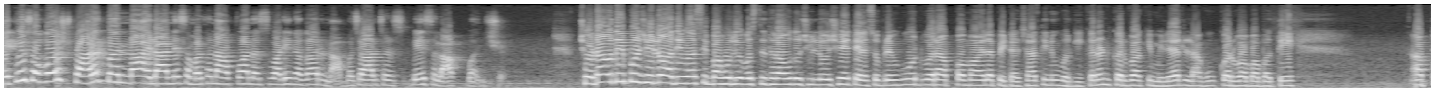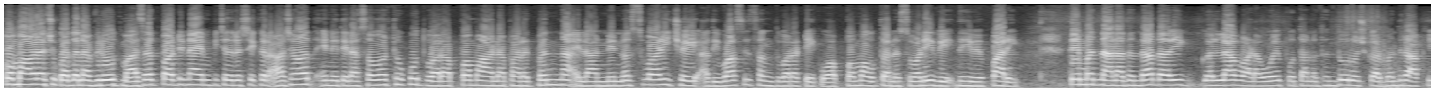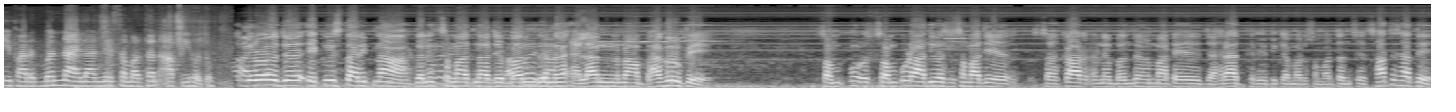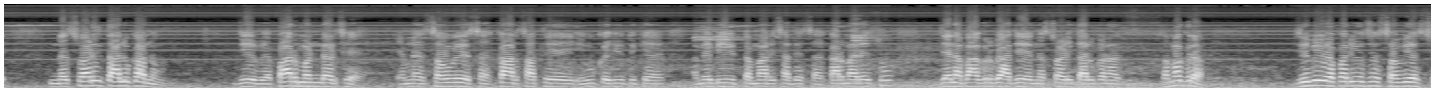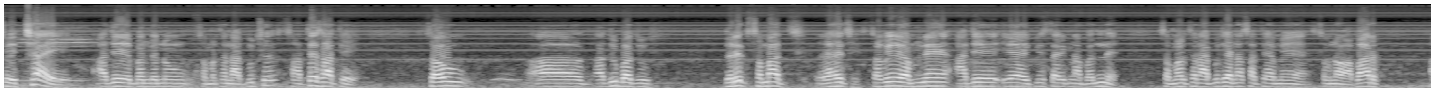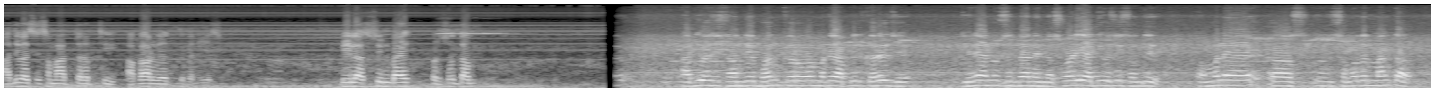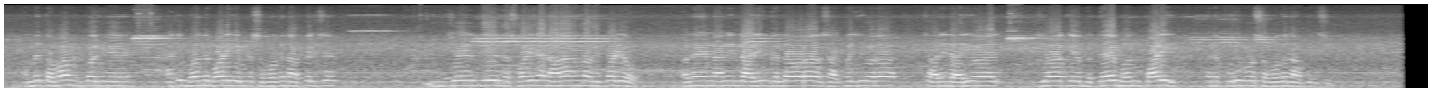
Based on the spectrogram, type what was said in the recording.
એકવીસ ઓગસ્ટ ભારત બંધના એલાનને સમર્થન આપવા નસવાડી નગરના બજાર બે સલાક છે. છોટાઉદેપુર જિલ્લો આદિવાસી બાહુલ્ય વસ્તી ધરાવતો જિલ્લો છે. ત્યારે સુપ્રીમ કોર્ટ દ્વારા આપવામાં આવેલા પેટા જાતિનું વર્ગીકરણ કરવા કે મિલર લાગુ કરવા બાબતે આપવામાં આવેલા ચુકાદાના વિરોધમાં આઝાદ પાર્ટીના એમપી ચંદ્રશેખર આઝાદ અને તેના સમર્થકો દ્વારા આપવામાં આવેલા ભારત બંધના એલાનને નસવાડી જઈ આદિવાસી સંઘ દ્વારા ટેકો આપવામાં આવતા નસવાડી દેહ વેપારી તેમજ નાના ધંધાદારી ગલ્લાવાળાઓએ પોતાનો ધંધો રોજગાર બંધ રાખી ભારત બંધના એલાનને સમર્થન આપ્યું હતું. આજરોજ એકવીસ તારીખના દલિત સમાજના જે બંધના એલાનના ભાગરૂપે સંપૂર્ણ આદિવાસી સમાજે સહકાર અને બંધન માટે જાહેરાત કરી હતી કે અમારું સમર્થન છે. સાથે સાથે નસવાડી તાલુકાનું જે વેપાર મંડળ છે, એમણે સૌએ સહકાર સાથે એવું કહ્યું હતું કે અમે બી તમારી સાથે સહકારમાં રહીશું. જેના ભાગરૂપે આજે નસવાડી તાલુકાના સમગ્ર જે બી વેપારીઓ છે, સૌએ સ્વેચ્છાએ આજે બંધનું સમર્થન આપ્યું છે. સાથે સાથે સૌ આજુબાજુ દરેક સમાજ રહે છે. સૌએ અમને આજે એ એકવીસ તારીખના બંધને સમર્થન આપ્યું છે. એના સાથે અમે સૌનો આભાર આદિવાસી સમાજ તરફથી આભાર વ્યક્ત કરીએ છીએ. બિલ અશ્વિનભાઈ પરસોત્તમ. આદિવાસી સંઘે બંધ કરવા માટે અપીલ કરેલ છે, જેને અનુસંધાને નસવાડી આદિવાસી સંધે અમને સમર્થન માંગતા અમે તમામ વેપારીઓએ આથી બંધ પાડી એમને સમર્થન આપેલ છે. જે જે નસવાડીના નાના નાના વેપારીઓ અને નાની લારી ગલ્લાવાળા, શાકભાજીવાળા, ચાની લારીવાળા જેવા કે બધાએ બંધ પાડી અને પૂરેપૂરું સમર્થન આપેલ છે.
